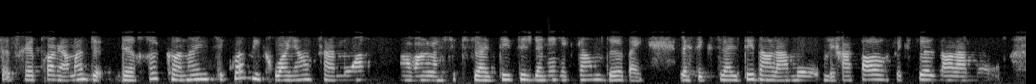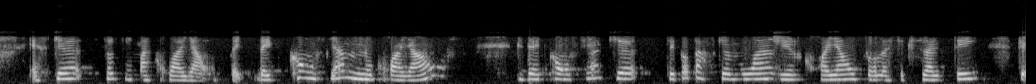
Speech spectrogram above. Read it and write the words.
ce serait premièrement de, reconnaître c'est quoi mes croyances à moi envers la sexualité. Tu je donnais l'exemple de ben, la sexualité dans l'amour, les rapports sexuels dans l'amour. Est-ce que ça, c'est ma croyance? D'être conscient de nos croyances, puis d'être conscient que c'est pas parce que moi j'ai une croyance sur la sexualité que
